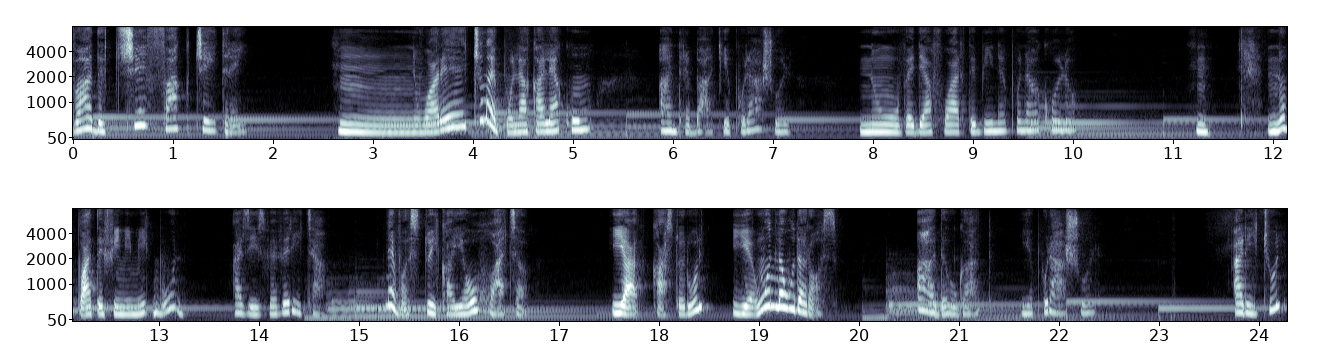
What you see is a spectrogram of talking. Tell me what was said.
vadă ce fac cei trei. Hmm, oare ce mai pun la cale acum?" A întrebat iepurașul. Nu vedea foarte bine până acolo. Hm, nu poate fi nimic bun, a zis veverița. Nevăstuica e o hoață, iar castorul e un lăudăros, a adăugat iepurașul. Ariciul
